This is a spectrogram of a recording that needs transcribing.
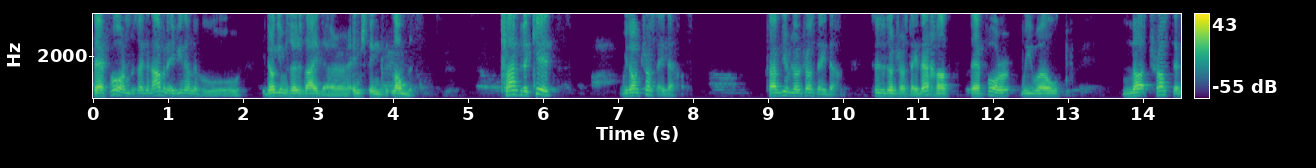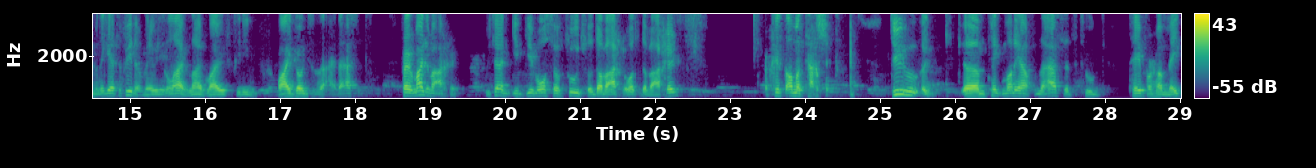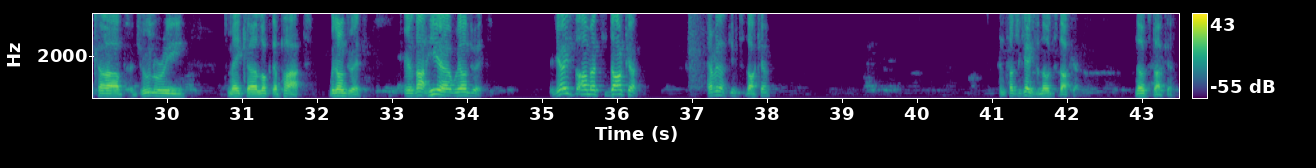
Therefore, who you don't give Mazonas either. Interesting lumbus. Clap the kids, we don't trust Eidechot. Clap the kids, we don't trust Eidechot. Since we don't trust Eidechot, therefore we will not trust him when they get to feed him. Maybe he's alive. Alive. Why are you feeding? Why going to the, the assets? My. We said you give also food for the davar acher. What's the alma tachshit. Do you uh, um, take money out from the assets to pay for her makeup, her jewelry, to make her look the part? We don't do it. If it's not here, we don't do it. Everyone has to give tzedakah. In such a case, no tzedakah. No tzedakah.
